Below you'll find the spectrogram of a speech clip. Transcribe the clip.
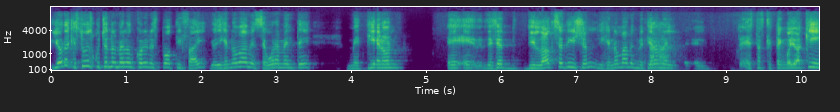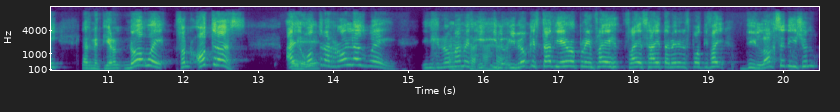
y ahora que estuve escuchando el Melancholy en Spotify, yo dije, no mames, seguramente metieron, eh, eh, decía Deluxe Edition, dije, no mames, metieron el, el- estas que tengo yo aquí, las metieron. No, güey, son otras. Hay Sí. otras rolas, güey. Y dije, no mames, y, y lo- y veo que está The Aeroplane Fly, Flies High también en Spotify, Deluxe Edition,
